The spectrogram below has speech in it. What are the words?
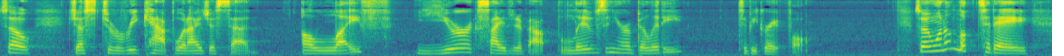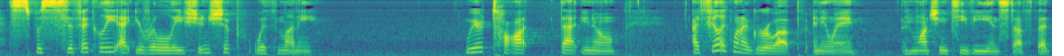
So, just to recap what I just said, a life you're excited about lives in your ability to be grateful. So, I want to look today specifically at your relationship with money. We're taught that, you know, I feel like when I grew up anyway, and watching TV and stuff, that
